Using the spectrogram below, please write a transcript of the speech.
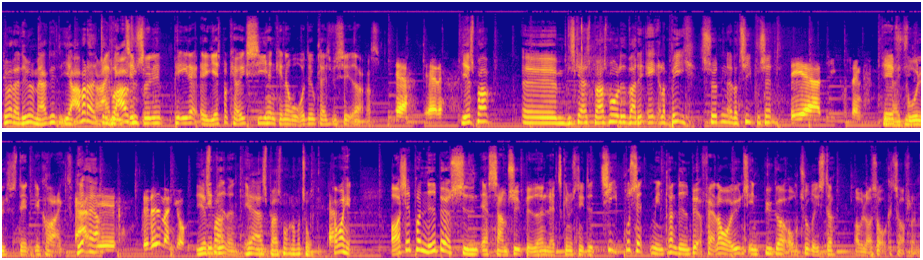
det var da alligevel mærkeligt. I arbejder... Nej, du, men arbejder- selvfølgelig. Peter, øh, Jesper kan jo ikke sige, at han kender ordet. Det er jo klassificeret, Anders. Ja, det er det. Jesper, øh, vi skal have spørgsmålet. Var det A eller B? 17 eller 10 procent? Det er 10 procent. Det er rigtigt. fuldstændig korrekt. Her er, Det, det ved man jo. Jesper, det ved man, ja. her er spørgsmål nummer to. Kommer her. Også på nedbørssiden er Samsø bedre end landsgennemsnittet. 10% mindre nedbør falder over øens indbyggere og turister, og vel også over kartoflerne.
